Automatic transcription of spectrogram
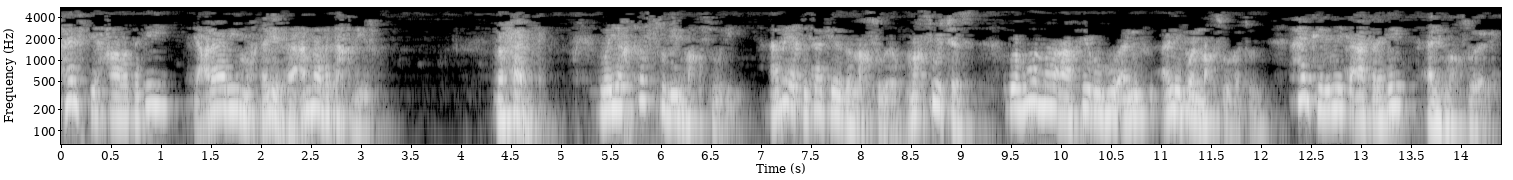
هل في حالتك إعرابي مختلفة أما بتقدير. ففرق. ويختص بالمقصود. أما اختصاص هذا المقصود. مقصود شز وهو ما آخره ألف, ألف مقصورة هل كلمة آخرة ألف مقصورة؟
